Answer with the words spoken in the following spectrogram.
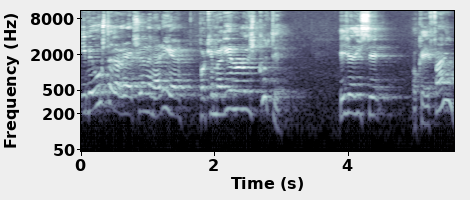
Y me gusta la reacción de María, porque María no lo discute. Ella dice, ok, fine.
